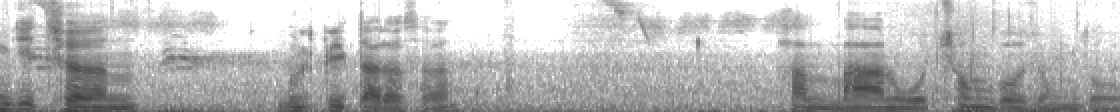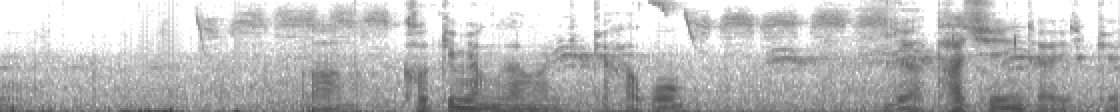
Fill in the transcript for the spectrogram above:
홍지천 물길 따라서 한 15,000보 정도 어, 걷기 명상을 이렇게 하고 이제 다시 이제 이렇게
